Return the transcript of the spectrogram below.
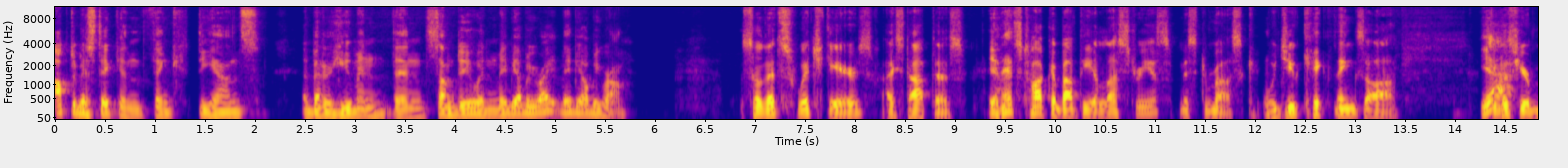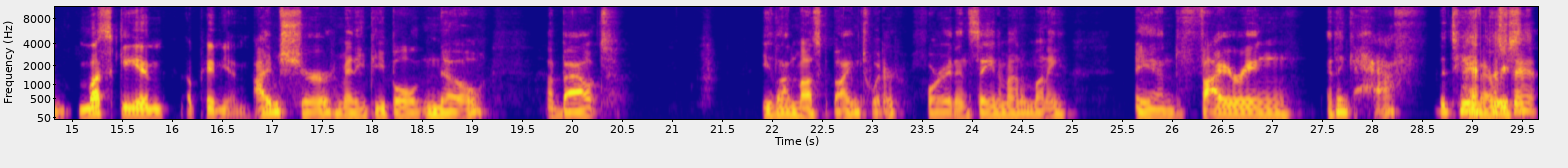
optimistic and think Deion's a better human than some do. And maybe I'll be right. Maybe I'll be wrong. So let's switch gears. I stopped us. Yeah. And let's talk about the illustrious Mr. Musk. Would you kick things off? Yeah. Give us your Muskian opinion. I'm sure many people know about Elon Musk buying Twitter for an insane amount of money and firing, I think, half the team. Half the, staff.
